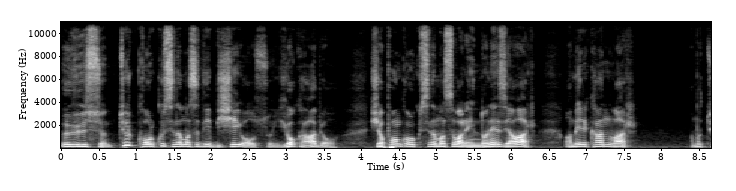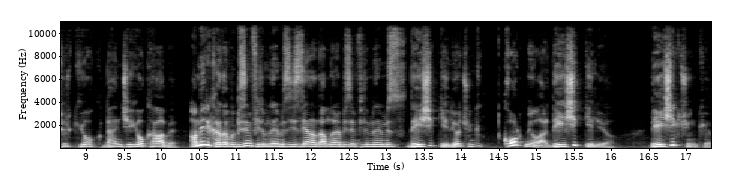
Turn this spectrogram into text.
övülsün. Türk korku sineması diye bir şey olsun. Yok abi o. Japon korku sineması var, Endonezya var, Amerikan var. Ama Türk yok. Bence yok abi. Amerika'da bu bizim filmlerimizi izleyen adamlara bizim filmlerimiz değişik geliyor. Çünkü korkmuyorlar. Değişik geliyor. Değişik çünkü.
